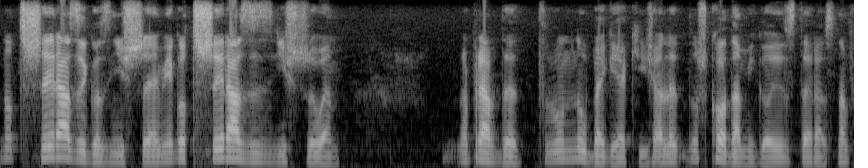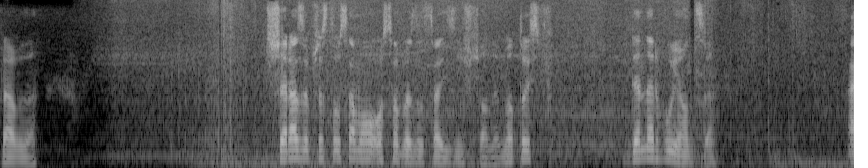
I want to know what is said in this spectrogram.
no trzy razy go zniszczyłem. Jego trzy razy zniszczyłem. Naprawdę, to był nubek jakiś, ale no szkoda mi go jest teraz, naprawdę. Trzy razy przez tą samą osobę zostać zniszczonym. No to jest denerwujące. A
